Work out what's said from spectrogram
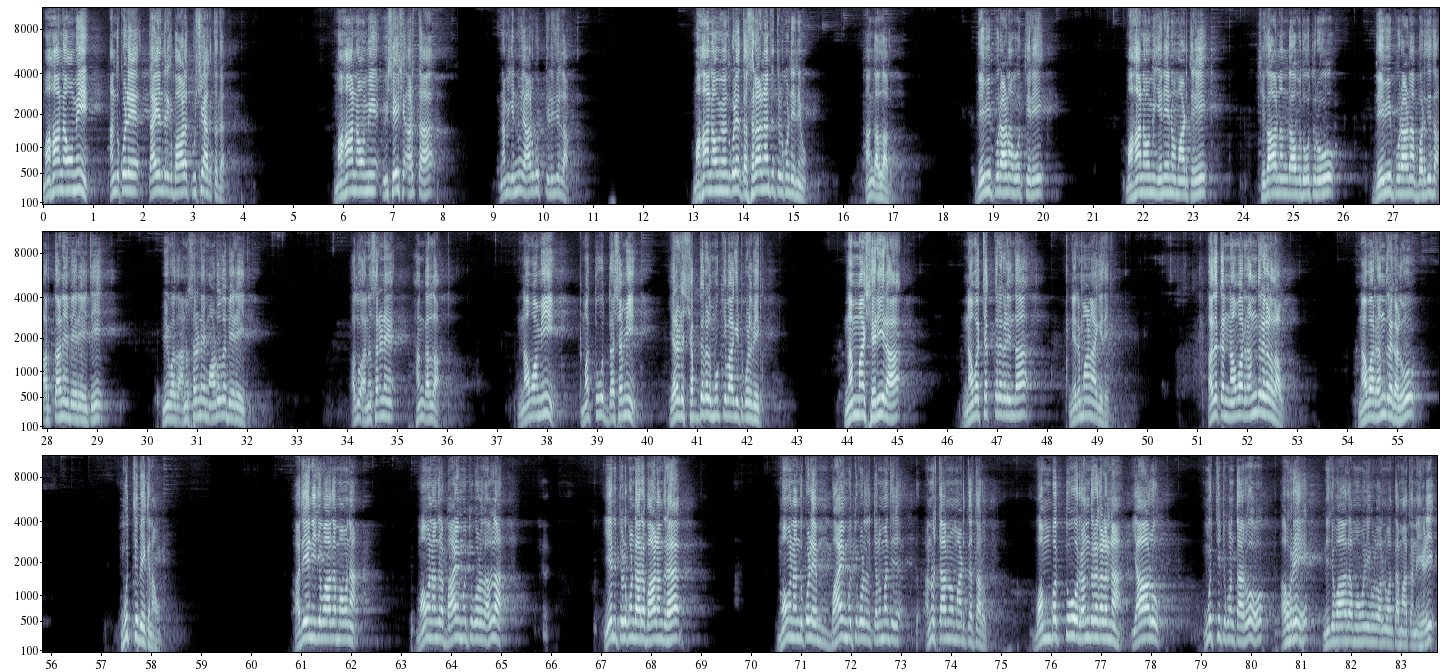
ಮಹಾನವಮಿ ಅಂದ್ಕೊಳ್ಳಿ ತಾಯಂದ್ರಿಗೆ ಭಾಳ ಖುಷಿ ಆಗ್ತದೆ. ಮಹಾನವಮಿ ವಿಶೇಷ ಅರ್ಥ ನಮಗಿನ್ನೂ ಯಾರಿಗೂ ತಿಳಿದಿಲ್ಲ. ಮಹಾನವಮಿ ಅಂದ್ಕೊಳ್ಳೆ ದಸರಾನ ಅಂತ ತಿಳ್ಕೊಂಡಿರಿ ನೀವು. ಹಂಗಲ್ಲ ಅದು. ದೇವಿ ಪುರಾಣ ಓದ್ತೀರಿ, ಮಹಾನವಮಿಗೆ ಏನೇನೋ ಮಾಡ್ತೀರಿ, ಚಿದಾನಂದ ಅವಧೂತರು ದೇವಿ ಪುರಾಣ ಬರೆದಿದ್ದ ಅರ್ಥನೇ ಬೇರೆ ಐತಿ. ನೀವು ಅದು ಅನುಸರಣೆ ಮಾಡೋದೇ ಬೇರೆ ಐತಿ. ಅದು ಅನುಸರಣೆ ಹಂಗಲ್ಲ. ನವಮಿ ಮತ್ತು ದಶಮಿ ಎರಡು ಶಬ್ದಗಳು ಮುಖ್ಯವಾಗಿ ಇಟ್ಟುಕೊಳ್ಬೇಕು. ನಮ್ಮ ಶರೀರ ನವಚಕ್ರಗಳಿಂದ ನಿರ್ಮಾಣ ಆಗಿದೆ. ಅದಕ್ಕೆ ನವರಂಧ್ರಗಳದಾವು. ನವರಂಧ್ರಗಳು ಮುಚ್ಚಬೇಕು ನಾವು. ಅದೇ ನಿಜವಾದ ಮೌನ. ಮೌನ ಅಂದ್ರೆ ಬಾಯಿ ಮುಚ್ಚಿಕೊಳ್ಳೋದಲ್ಲ. ಏನು ತಿಳ್ಕೊಂಡಾರ ಭಾಳ ಅಂದ್ರೆ ಮೌನ ಅಂದುಕೊಳ್ಳಿ, ಬಾಯಿ ಮುಚ್ಚಿಕೊಳ್ಳೋದು ಕೆಲವು ಮಂದಿ ಅನುಷ್ಠಾನ ಮಾಡ್ತಿರ್ತಾರೋ. ಒಂಬತ್ತು ರಂಧ್ರಗಳನ್ನು ಯಾರು ಮುಚ್ಚಿಟ್ಟುಕೊಂತಾರೋ ಅವರೇ ನಿಜವಾದ ಮೌನಿಗಳು ಅನ್ನುವಂಥ ಮಾತನ್ನು ಹೇಳಿ.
